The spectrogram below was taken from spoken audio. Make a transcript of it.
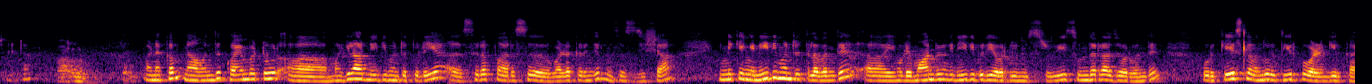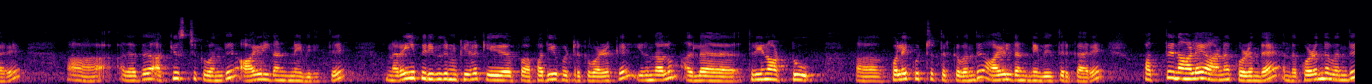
சொல்லிட்டா வணக்கம். நான் வந்து கோயம்புத்தூர் மகிழார் நீதிமன்றத்துடைய சிறப்பு அரசு வழக்கறிஞர் மிஸ்ஸஸ் ஜிஷா. இன்றைக்கி எங்கள் நீதிமன்றத்தில் வந்து எங்களுடைய மாண்புமிகு நீதிபதி அவர்கள் மிஸ்டர் வி. சுந்தர்ராஜ் அவர் வந்து ஒரு கேஸில் வந்து ஒரு தீர்ப்பு வழங்கியிருக்காரு. அதாவது அக்யூஸ்டுக்கு வந்து ஆயுள் தண்டனை விதித்து நிறைய பிரிவுகளின் கீழே கே ப பதியப்பட்டிருக்கு வழக்கு. இருந்தாலும் அதில் த்ரீ நாட் டூ கொலை குற்றத்திற்கு வந்து ஆயுள் தண்டனை விதித்திருக்காரு. பத்து நாளே ஆன குழந்தை. அந்த குழந்தை வந்து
